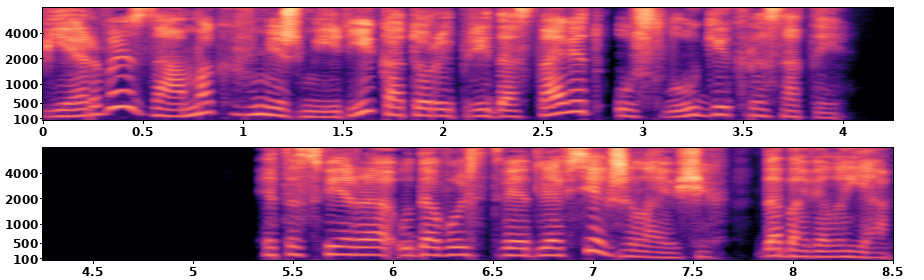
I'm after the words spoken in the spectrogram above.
первый замок в Межмирье, который предоставит услуги красоты». «Это сфера удовольствия для всех желающих», — добавила я.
